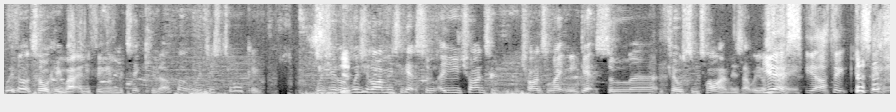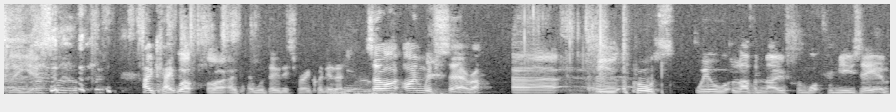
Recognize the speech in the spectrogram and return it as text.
We're not talking about anything in particular, but we're just talking. Would you, Yeah. would you like me to get some? Are you trying to trying to make me get some uh, fill some time? Is that what you're yes, saying? yeah, I think essentially yes. Okay, well, all right, okay, we'll do this very quickly then. So I, I'm with Sarah, uh, who, of course, we all love and know from Watford Museum.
